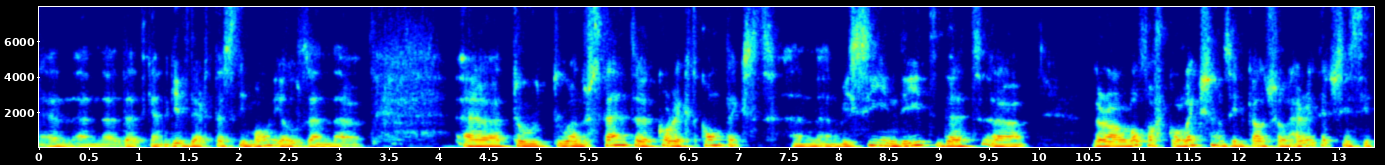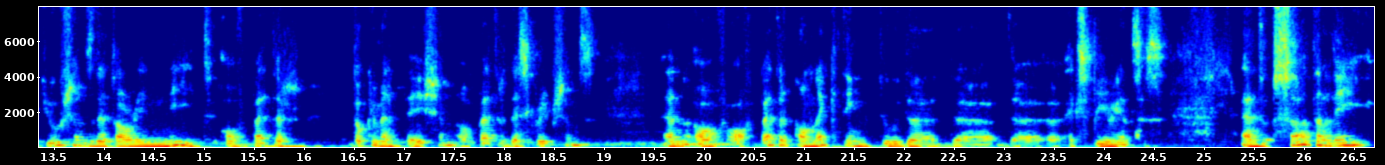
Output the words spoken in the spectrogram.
and and uh, that can give their testimonials and uh, uh, to to understand the correct context. And and we see indeed that. Uh, there are a lot of collections in cultural heritage institutions that are in need of better documentation, of better descriptions, and of, of better connecting to the, the, the experiences. And certainly,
